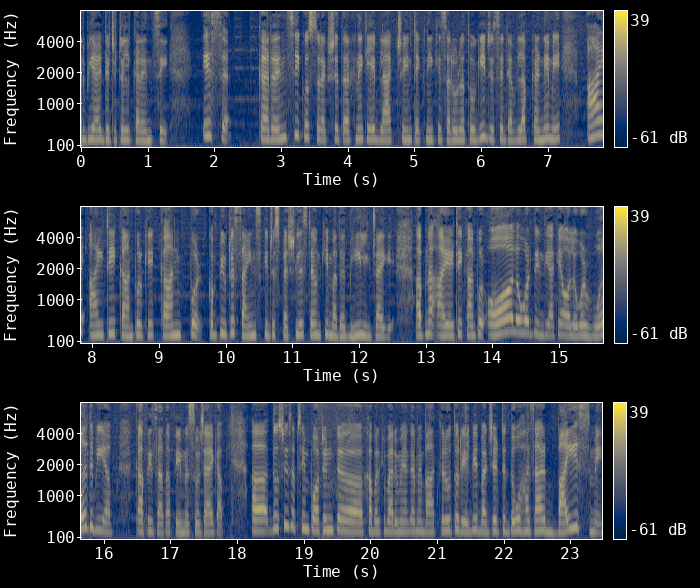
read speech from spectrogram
आरबीआई डिजिटल करेंसी इस करेंसी को सुरक्षित रखने के लिए ब्लैक चेन टेक्निक की ज़रूरत होगी जिसे डेवलप करने में आईआईटी कानपुर के कानपुर कंप्यूटर साइंस के जो स्पेशलिस्ट हैं उनकी मदद भी ली जाएगी। अपना IIT Kanpur all over the India के ऑल ओवर वर्ल्ड भी अब काफ़ी ज़्यादा फ़ेमस हो जाएगा। uh, दूसरी सबसे इंपॉर्टेंट खबर के बारे में अगर मैं बात करूँ तो रेलवे बजट 2022 में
